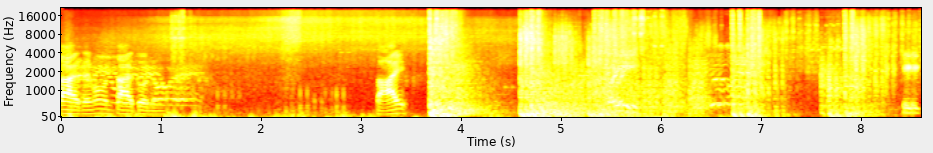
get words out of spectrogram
ตายแต่ก็มันตายตัวหนึงตายเฮ้ยอีก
